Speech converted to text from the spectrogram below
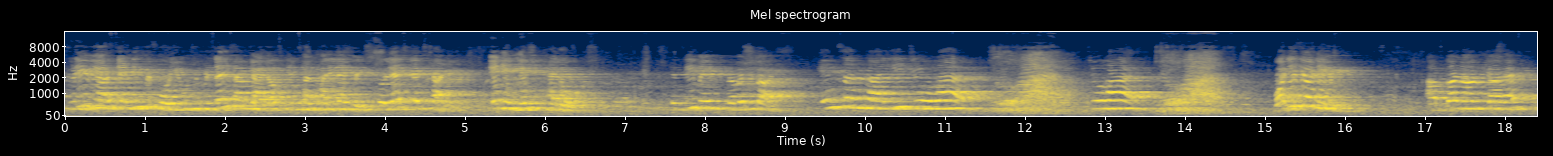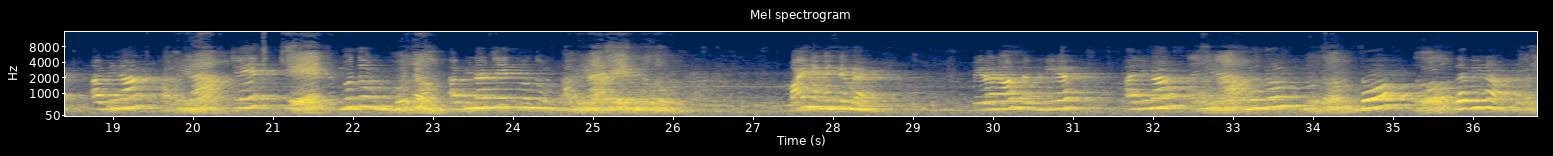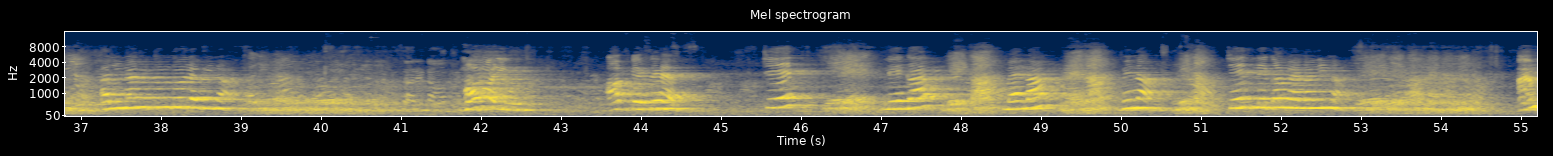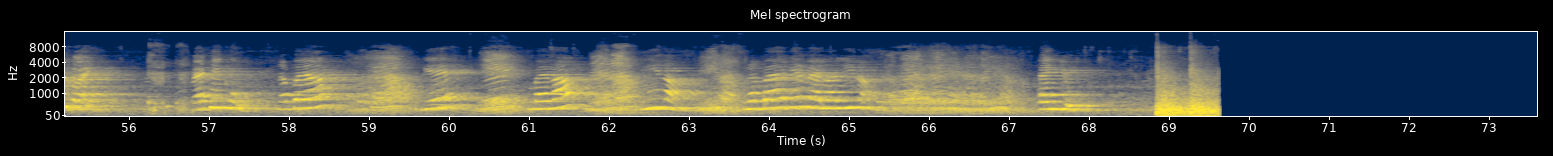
Today we are standing before you to present some dialogues in Santhali language. So let's get started. In English, hello. Hindi में नमस्कार इन संथाली जोहार जोहार जोहार What is your name? आपका नाम क्या है अभिना अभिना कैसे हैं?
